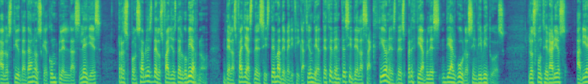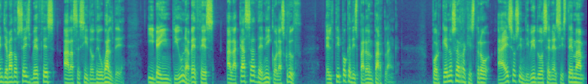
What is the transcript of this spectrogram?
a los ciudadanos que cumplen las leyes responsables de los fallos del gobierno, de las fallas del sistema de verificación de antecedentes y de las acciones despreciables de algunos individuos. Los funcionarios habían llamado seis veces al asesino de Ubalde y 21 veces a la casa de Nicolás Cruz, el tipo que disparó en Parkland. ¿Por qué no se registró a esos individuos en el sistema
